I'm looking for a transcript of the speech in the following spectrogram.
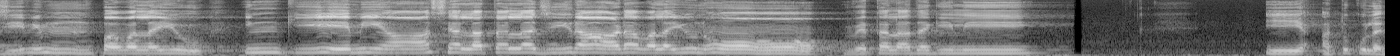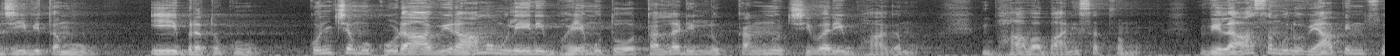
జీవింపవలయు ఇంకేమి ఆశలతల జీరాడవలయునో వెతలదగిలి. ఈ అతుకుల జీవితము ఈ బ్రతుకు కొంచెము కూడా విరామము లేని భయముతో తల్లడిల్లు కన్ను చివరి భాగము భావ బానిసత్వము విలాసములు వ్యాపించు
